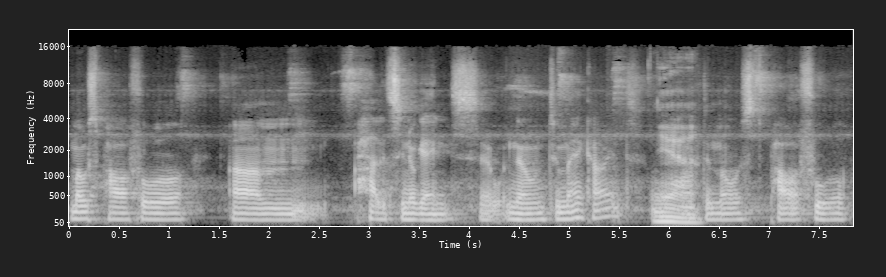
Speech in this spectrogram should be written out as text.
most powerful um, hallucinogens uh, known to mankind Yeah, the most powerful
